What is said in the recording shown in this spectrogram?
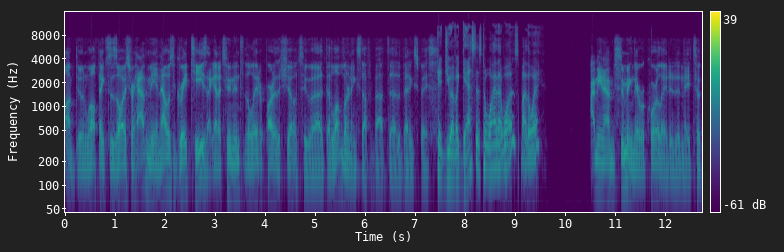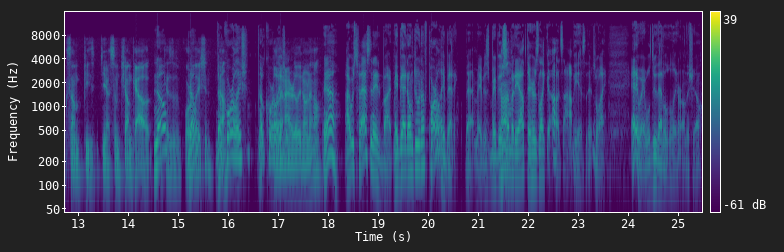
I'm doing well. Thanks as always for having me. And that was a great tease. I got to tune into the later part of the show to uh, to love learning stuff about uh, the betting space. Did you have a guess as to why that was? By the way. I mean, I'm assuming they were correlated and they took some piece, you know, some chunk out no, because of correlation. No, no, no? correlation. No correlation. Well, then I really don't know. Yeah, I was fascinated by it. Maybe I don't do enough parlay betting. Maybe there's, maybe there's huh. somebody out there who's like, oh, it's obvious. There's why. Anyway, we'll do that a little later on the show.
